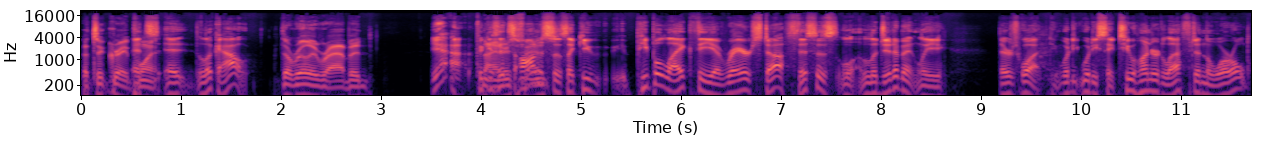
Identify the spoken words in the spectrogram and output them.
that's a great it's point. it, look out. They're really rabid. Yeah, because Niners it's fans. honestly it's like you people like the uh, rare stuff. This is l- legitimately. There's what? What do you, what do you say? Two hundred left in the world.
